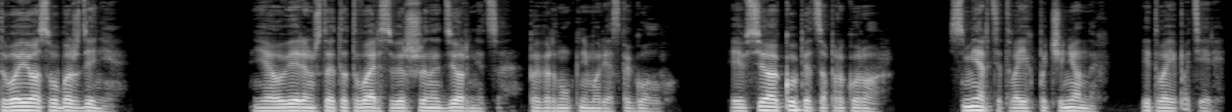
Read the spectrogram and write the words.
«Твое освобождение». «Я уверен, что эта тварь с вершины дернется», — повернул к нему резко голову. И все окупится, прокурор. Смерти твоих подчиненных и твои потери.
